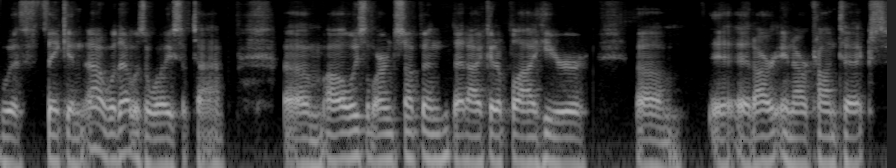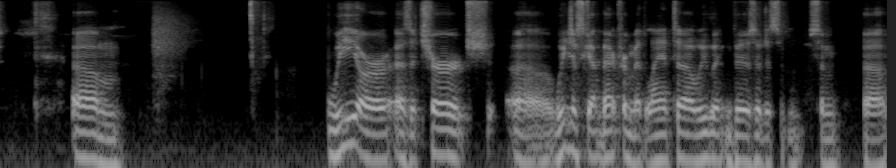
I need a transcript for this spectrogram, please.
with thinking, oh, well, that was a waste of time. Um, I always learned something that I could apply here um, at our in our context. Um, we are, as a church, uh, we just got back from Atlanta. We went and visited some some uh,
